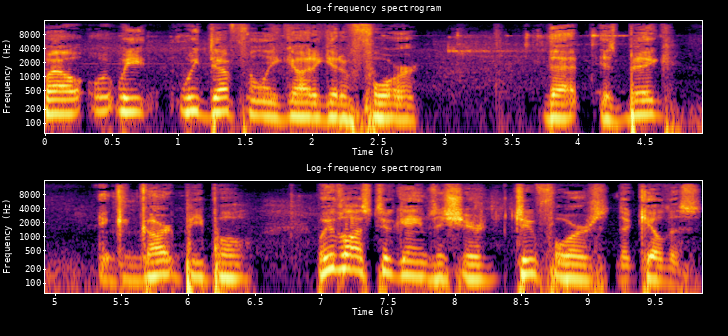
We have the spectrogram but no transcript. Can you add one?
Well, we we definitely got to get a four that is big and can guard people. We've lost two games this year, two fours that killed us,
